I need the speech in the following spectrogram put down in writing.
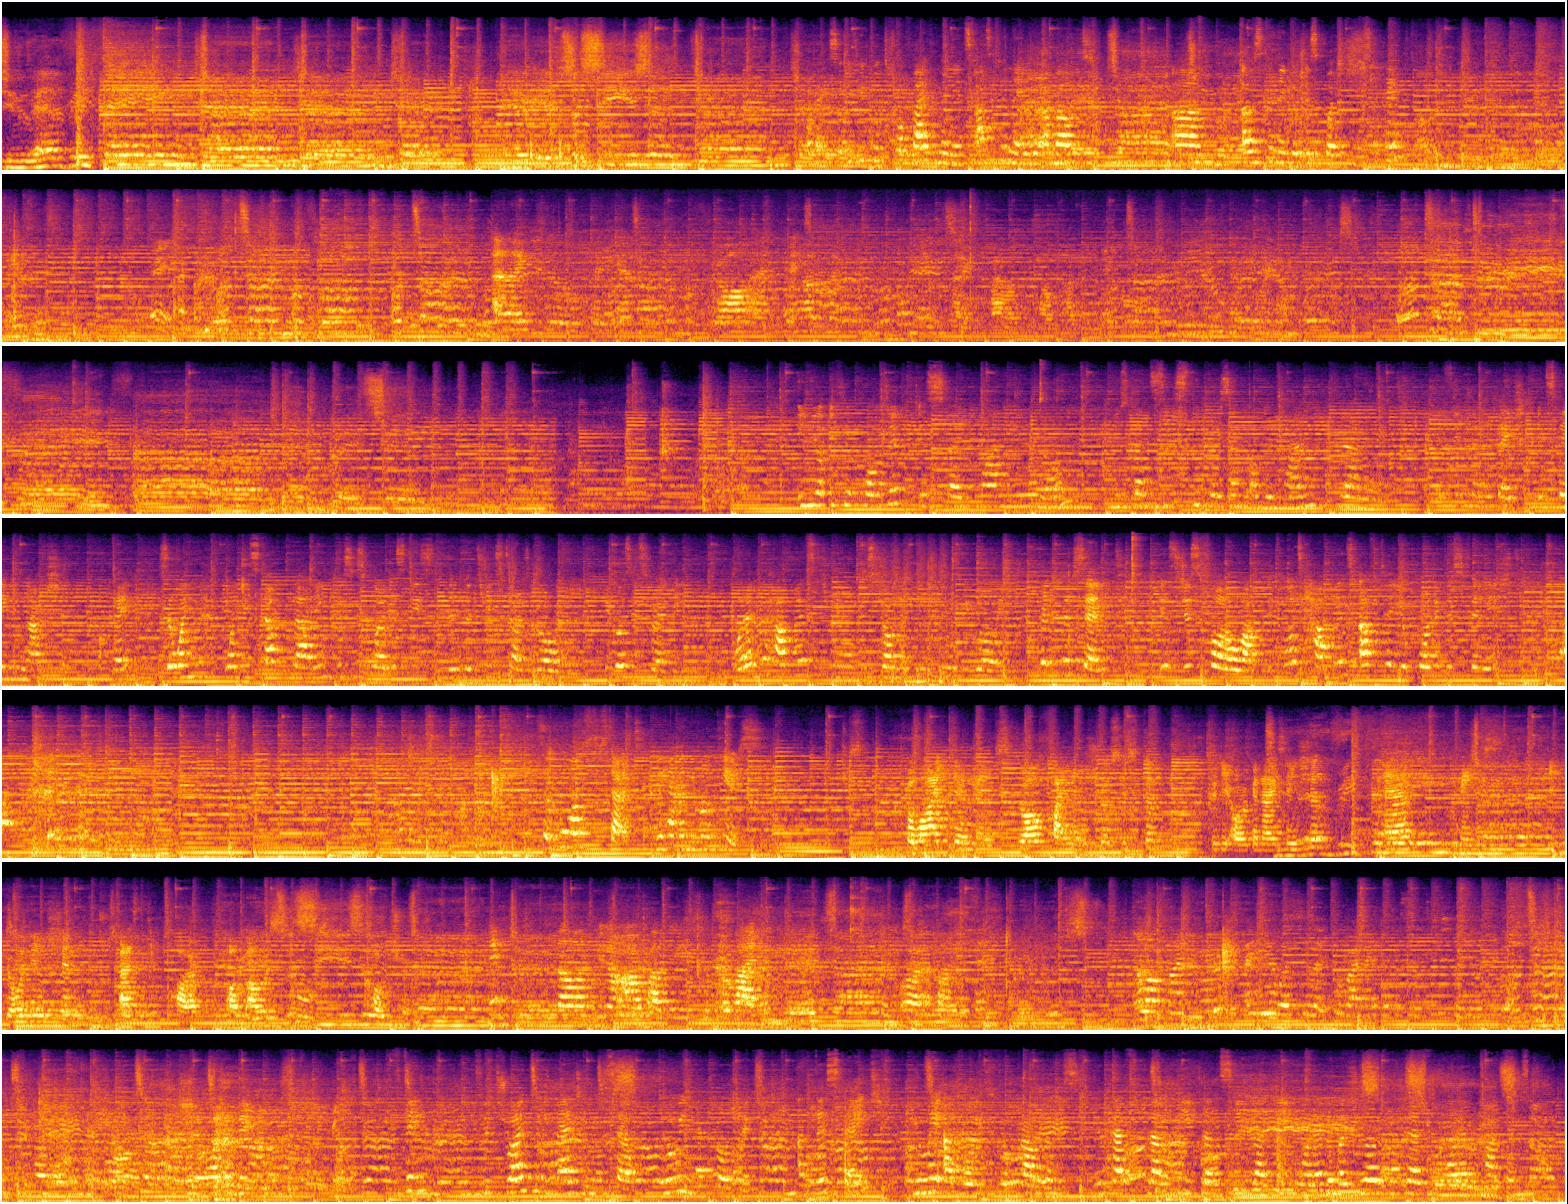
To everything turn, turn, turn. There is a season turn, turn. Okay, so if you could for five minutes ask your neighbor about um, ask your neighbor these questions, okay? If your project is like one year long, you spend 60% of the time planning. Implementation, it's taking action, okay? So when, when you stop planning, this is where the, the, the tree starts growing, because it's ready. Whatever happens, the tree will be strong and the tree will be growing. 10% is just follow up. It's what happens after your project is finished. Start? Do we have any volunteers? provide them a strong financial system to the organization and make the donation as part of our school's culture. So, you know, our project is to provide materials or a foundation. Well, my first idea was to like provide medical facilities for the yourself doing the project, at this stage, you may avoid your problems. You have plan B, plan C, plan D, whatever, but you are prepared for whatever happens.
